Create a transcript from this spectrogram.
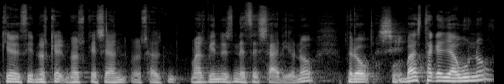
Quiero decir, no es que, no es que sean, o sea, más bien es necesario, ¿no? Pero Sí. basta que haya uno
